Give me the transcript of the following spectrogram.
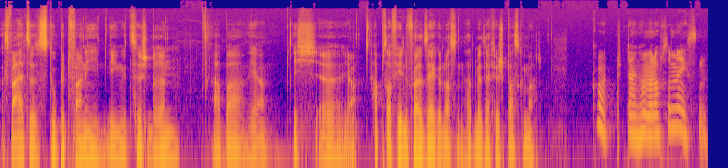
Es war halt so stupid funny irgendwie zwischendrin, aber ja, ich äh, ja, habe es auf jeden Fall sehr genossen, hat mir sehr viel Spaß gemacht. Gut, dann kommen wir doch zum nächsten.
